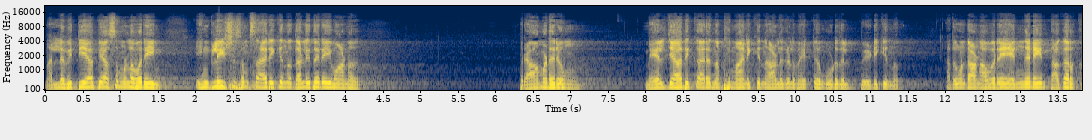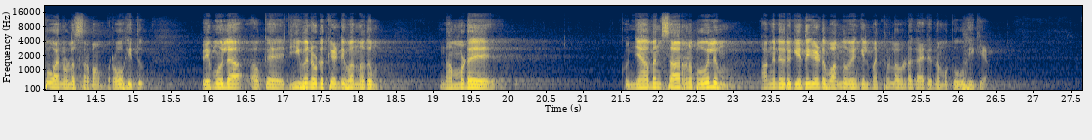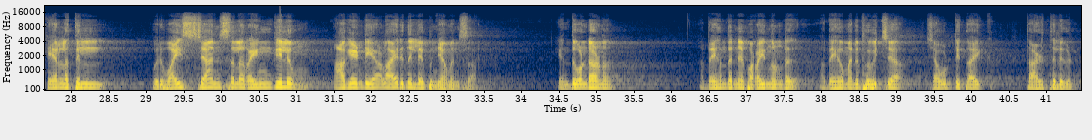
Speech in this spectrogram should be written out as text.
നല്ല വിദ്യാഭ്യാസമുള്ളവരെയും ഇംഗ്ലീഷ് സംസാരിക്കുന്ന ദളിതരെയുമാണ് ബ്രാഹ്മണരും മേൽജാതിക്കാരെന്ന് അഭിമാനിക്കുന്ന ആളുകളും ഏറ്റവും കൂടുതൽ പേടിക്കുന്നത്. അതുകൊണ്ടാണ് അവരെ എങ്ങനെയും തകർക്കുവാനുള്ള ശ്രമം. രോഹിത് വെമുല ഒക്കെ ജീവനൊടുക്കേണ്ടി വന്നതും നമ്മുടെ കുഞ്ഞാമൻ സാറിന് പോലും അങ്ങനെ ഒരു ഗതികേട് വന്നുവെങ്കിൽ മറ്റുള്ളവരുടെ കാര്യം നമുക്ക് ഊഹിക്കാം. കേരളത്തിൽ ഒരു വൈസ് ചാൻസലർ എങ്കിലും ആകേണ്ടിയ ആളായിരുന്നില്ലേ കുഞ്ഞാമൻ സാർ? എന്തുകൊണ്ടാണ്? അദ്ദേഹം തന്നെ പറയുന്നുണ്ട് അദ്ദേഹം അനുഭവിച്ച ചവിട്ടിത്തായ് താഴ്ത്തലുകൾ.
